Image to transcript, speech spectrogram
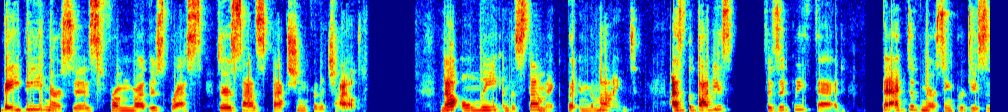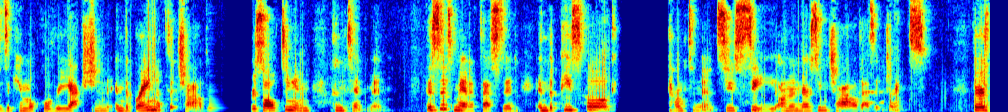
baby nurses from mother's breast, there is satisfaction for the child, not only in the stomach, but in the mind. As the body is physically fed, the act of nursing produces a chemical reaction in the brain of the child, resulting in contentment. This is manifested in the peaceful countenance you see on a nursing child as it drinks. There's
